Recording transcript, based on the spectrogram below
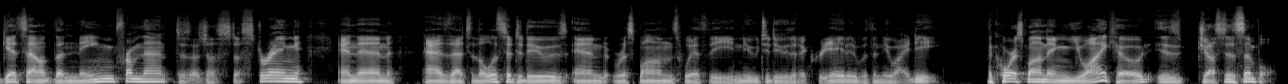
gets out the name from that, just, a string, and then adds that to the list of to-dos and responds with the new to-do that it created with the new ID. The corresponding UI code is just as simple.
